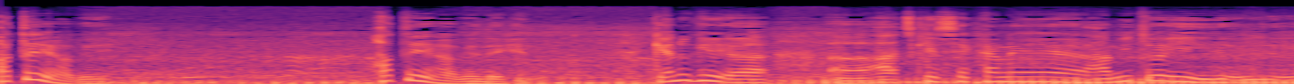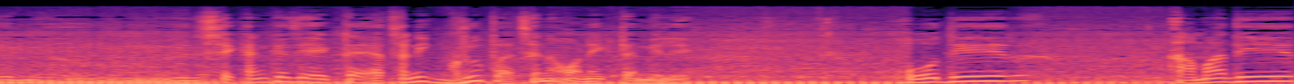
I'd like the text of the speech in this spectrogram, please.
হতেই হবে। হতেই হবে দেখেন। কেন কি আজকে সেখানে আমি তো এই সেখানকার যে একটা অ্যাথনিক গ্রুপ আছে না অনেকটা মিলে। ওদের আমাদের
